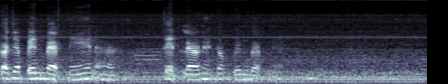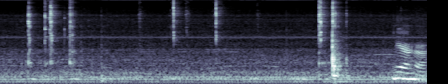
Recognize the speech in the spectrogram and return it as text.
ก็จะเป็นแบบนี้นะคะ เสร็จแล้วเนี่ยก็เป็นแบบนี้ เนี่ยค่ะ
